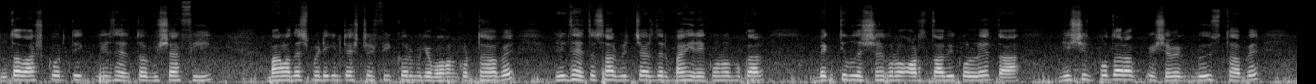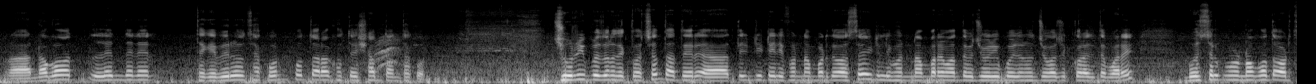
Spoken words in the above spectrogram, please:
দূতাবাস কর্তৃক নির্ধারিত ভিসা ফি বাংলাদেশ মেডিকেল টেস্টের ফি কর্মীকে বহন করতে হবে। নির্ধারিত সার্ভিস চার্জের বাইরে কোনো প্রকার ব্যক্তি প্রতিষ্ঠানে কোনো অর্থ দাবি করলে তা নিশ্চিত প্রতারক হিসেবে বিবেচিত হবে। নগদ লেনদেনের থেকে বিরত থাকুন, প্রতারক হতে সাবধান থাকুন। জরুরি প্রয়োজনে দেখতে পাচ্ছেন তাদের তিনটি টেলিফোন নাম্বার দেওয়া আছে। এই টেলিফোন নাম্বারের মাধ্যমে জরুরি প্রয়োজনে যোগাযোগ করা যেতে পারে। বৈশাল কোনো নগদ অর্থ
